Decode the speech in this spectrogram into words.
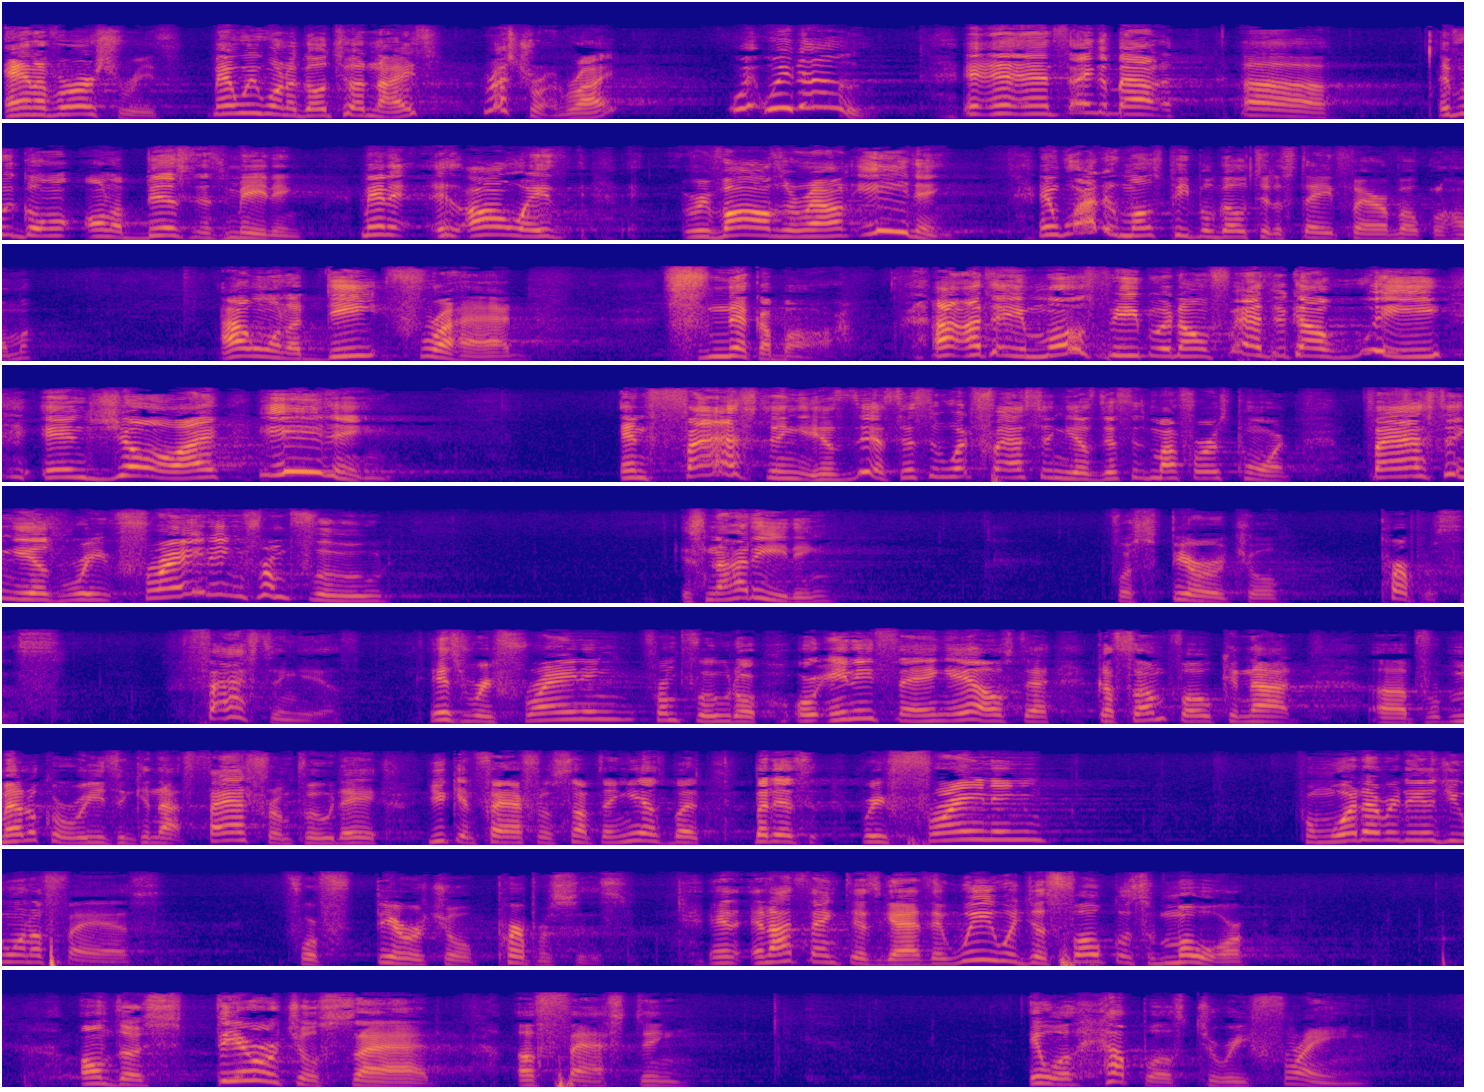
Anniversaries. Man, we want to go to a nice restaurant, right? We, we do. And, and, think about uh, if we go on a business meeting, man, it, it always revolves around eating. And why do most people go to the State Fair of Oklahoma? I want a deep fried Snicker bar. I, I tell you, most people don't fast because we enjoy eating. And fasting is this. This is what fasting is. This is my first point. Fasting is refraining from food. It's not eating for spiritual purposes. Fasting is. It's refraining from food or, or anything else that, because some folk cannot, uh, for medical reason, cannot fast from food. They, you can fast from something else, but, but it's refraining from whatever it is you want to fast for spiritual purposes. And, and I think this, guys, that we would just focus more on the spiritual side of fasting, it will help us to refrain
